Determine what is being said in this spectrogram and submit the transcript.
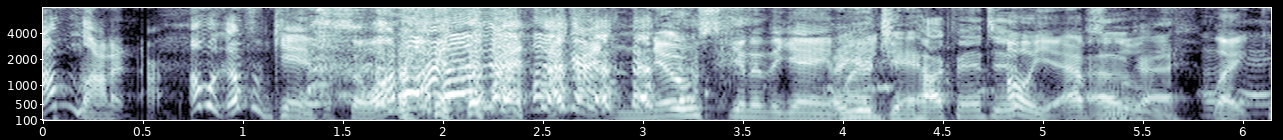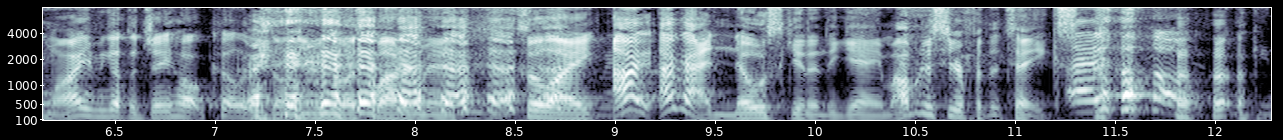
I'm not an. I'm, a, I'm from Kansas, so I, don't, I, got, I got no skin in the game. Are you a like- Jayhawk fan too? Oh yeah, absolutely. Okay. Like, Okay. come on, I even got the Jayhawk colors on, even though it's Spider Man. So like, I, I got no skin in the game. I'm just here for the takes. I know. you can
